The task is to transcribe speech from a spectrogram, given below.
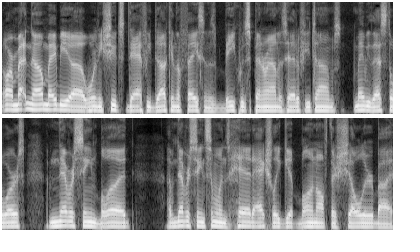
Or no, maybe uh, when he shoots Daffy Duck in the face and his beak would spin around his head a few times. Maybe that's the worst. I've never seen blood. I've never seen someone's head actually get blown off their shoulder by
